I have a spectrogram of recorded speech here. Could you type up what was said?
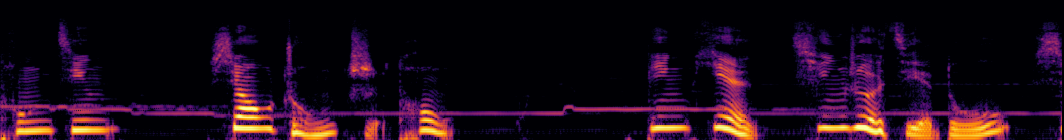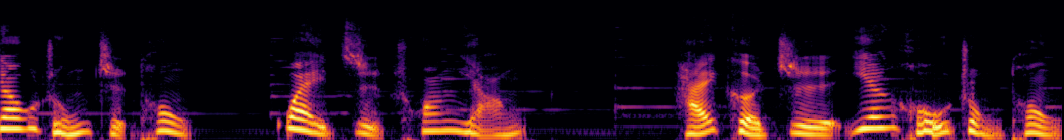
通经、消肿止痛。冰片清热解毒、消肿止痛，外治疮疡。还可治咽喉肿痛、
